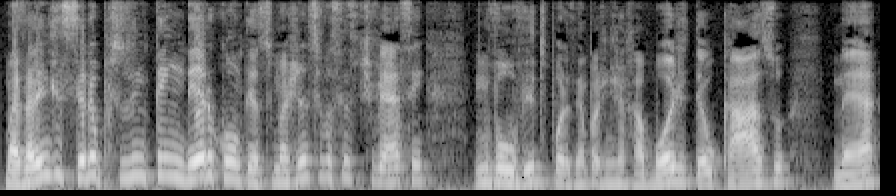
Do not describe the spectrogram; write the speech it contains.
Mas além de ser, eu preciso entender o contexto. Imagina se vocês estivessem envolvidos, por exemplo, a gente acabou de ter o caso né,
